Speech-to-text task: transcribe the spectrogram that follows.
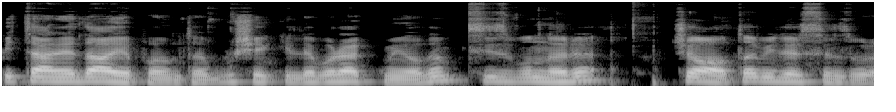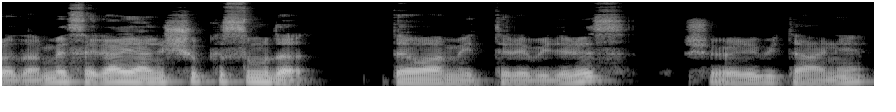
Bir tane daha yapalım tabi bu şekilde bırakmayalım. Siz bunları çoğaltabilirsiniz burada. Mesela yani şu kısmı da devam ettirebiliriz. Şöyle bir tane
